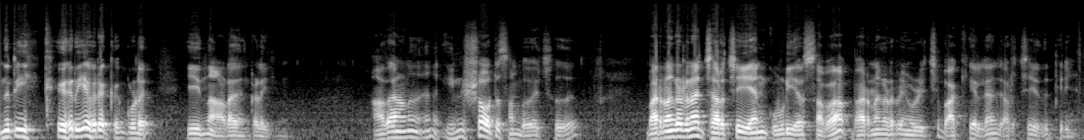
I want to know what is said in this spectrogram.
എന്നിട്ട് ഈ കയറിയവരൊക്കെ കൂടെ ഈ നാടകം കളിക്കുന്നു. അതാണ് ഇൻഷോർട്ട് സംഭവിച്ചത്. ഭരണഘടന ചർച്ച ചെയ്യാൻ കൂടിയ സഭ ഭരണഘടന ഒഴിച്ച് ബാക്കിയെല്ലാം ചർച്ച ചെയ്ത് പിരിഞ്ഞു.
